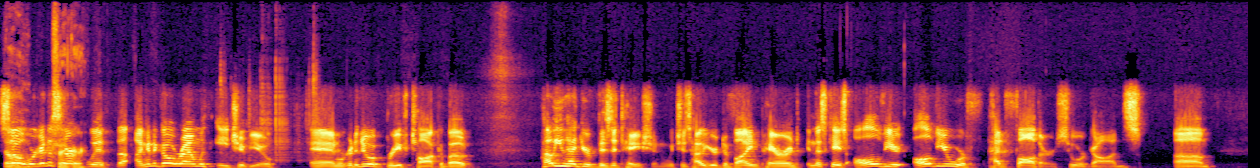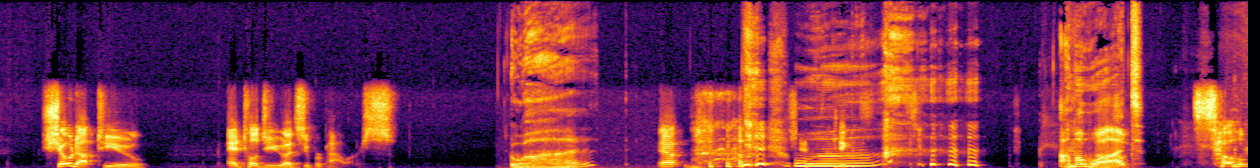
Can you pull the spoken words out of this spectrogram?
so Oh, we're going to start with uh, I'm going to go around with each of you, and we're going to do a brief talk about how you had your visitation, which is how your divine parent, in this case, all of you, all of you were had fathers who were gods, um, showed up to you and told you you had superpowers. What? Yeah. What? I'm a what? so,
